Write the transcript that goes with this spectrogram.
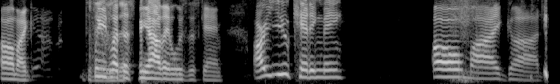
Oh my God. Please let this be how they lose this game. Are you kidding me? Oh my God.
